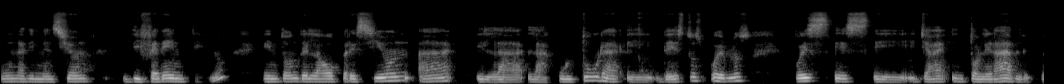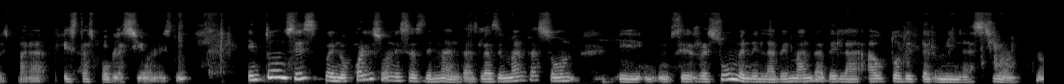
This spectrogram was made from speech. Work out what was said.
una dimensión diferente, ¿no? En donde la opresión a la cultura de estos pueblos pues es eh, ya intolerable pues para estas poblaciones. Entonces, bueno, ¿cuáles son esas demandas? Las demandas son, eh, se resumen en la demanda de la autodeterminación. ¿no?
